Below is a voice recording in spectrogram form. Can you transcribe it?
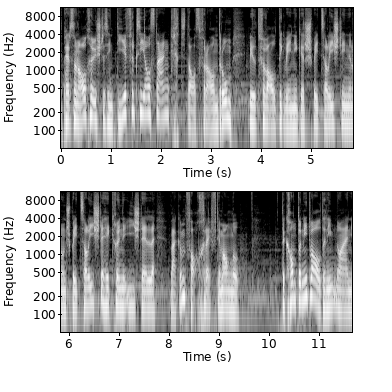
Die Personalkosten sind tiefer als gedacht. Das vor allem darum, weil die Verwaltung weniger Spezialistinnen und Spezialisten hat einstellen wegen dem Fachkräftemangel. Der Kanton Nidwalden nimmt noch einen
